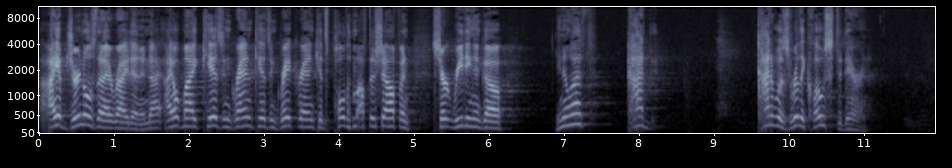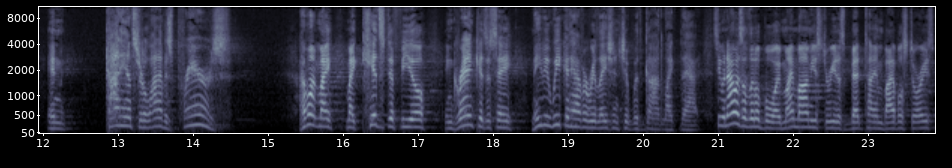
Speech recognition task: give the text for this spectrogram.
I have journals that I write in, and I, I hope my kids and grandkids and great grandkids pull them off the shelf and start reading and go, you know what? God, God was really close to Darren. And God answered a lot of his prayers. I want my, my kids to feel and grandkids to say, maybe we could have a relationship with God like that. See, when I was a little boy, my mom used to read us bedtime Bible stories.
